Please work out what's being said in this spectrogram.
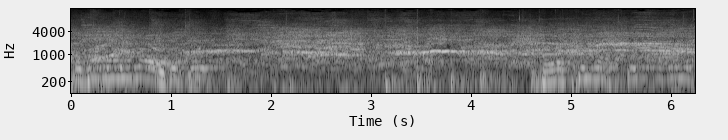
Well, that way you go, good point. Okay, let's do that, do that.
